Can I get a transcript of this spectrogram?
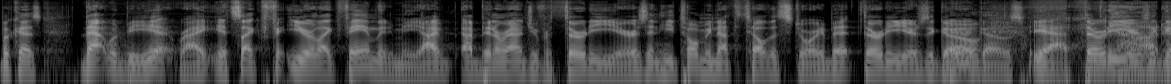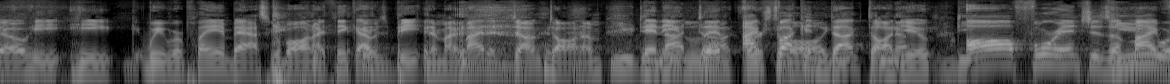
because that would be it, right? It's like you're like family to me. I've I've been around you for 30 years, and he told me not to tell this story, but 30 years ago, Here it goes. Yeah, 30 30 years ago, he he we were playing basketball, and I think I was beating him. I might have dunked on him. You did and not he dunk. I fucking all, you- dunked on no, you. you- all four inches of my were-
